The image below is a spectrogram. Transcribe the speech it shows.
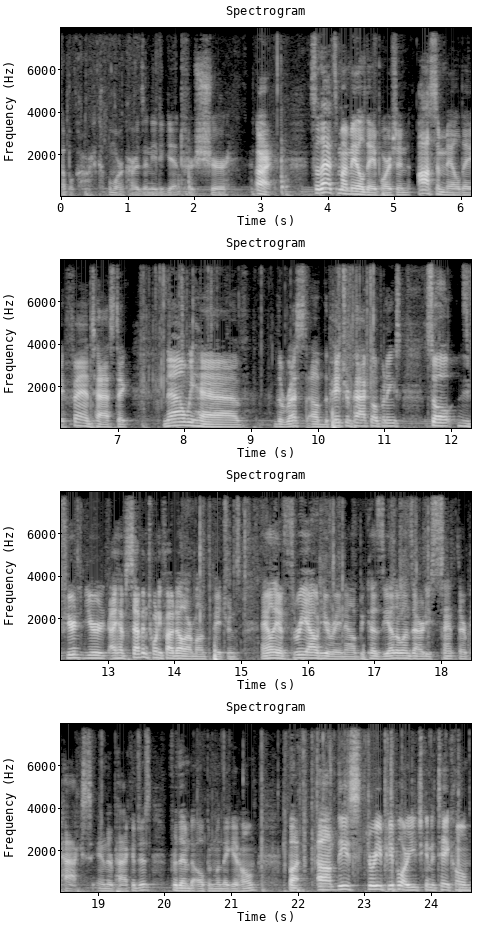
couple cards, a couple more cards I need to get for sure. All right, so that's my mail day portion. Awesome mail day, fantastic. Now we have the rest of the patron pack openings. So if you're you're I have seven $25 a month patrons. I only have three out here right now because the other ones already sent their packs and their packages for them to open when they get home. But um, these three people are each going to take home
